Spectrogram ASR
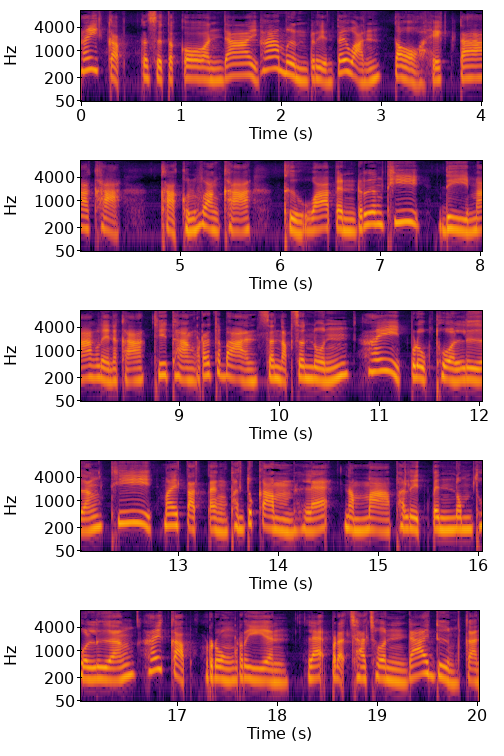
ให้กับเกษตรกรได้ 50,000 เหรียญไต้หวันต่อเฮกตาร์ค่ะ ค่ะคุณผู้ฟังคะถือว่าเป็นเรื่องที่ดีมากเลยนะคะ ที่ทางรัฐบาลสนับสนุนให้ปลูกถั่วเหลืองที่ไม่ตัดแต่งพันธุกรรม และนำมาผลิตเป็นนมถั่วเหลืองให้กับโรงเรียน และประชาชนได้ดื่มกัน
